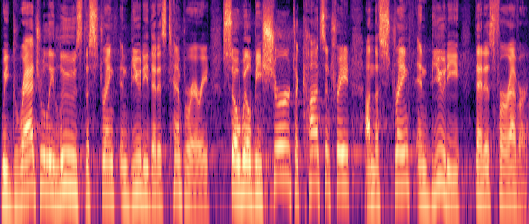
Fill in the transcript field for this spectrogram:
We gradually lose the strength and beauty that is temporary, so we'll be sure to concentrate on the strength and beauty that is forever.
